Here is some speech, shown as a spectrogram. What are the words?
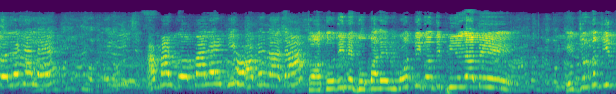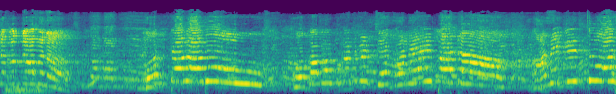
চলে গেলে আমার গোপালের কি হবে দাদা? ততদিনে গোপালের মতি গতি ফিরে যাবে। এর জন্য চিন্তা করতে হবে না। কর্তা বাবু খোকা বাবুকে তুমি যেখানেই পাঠাও আমি কিন্তু ওর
